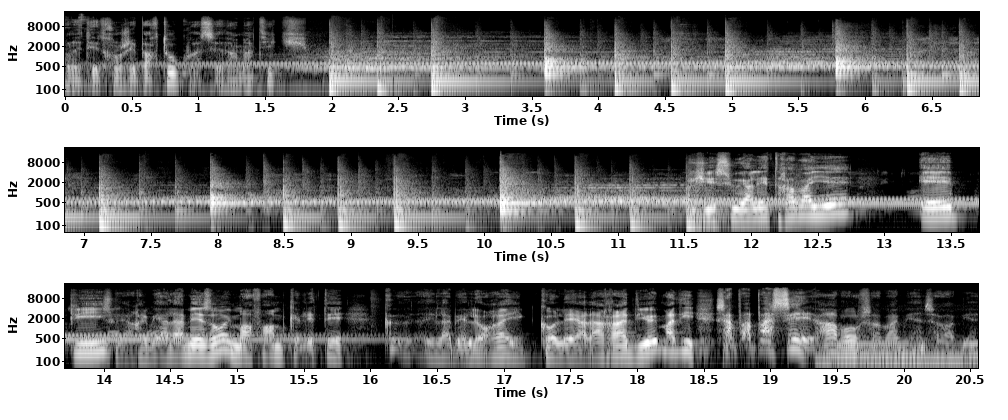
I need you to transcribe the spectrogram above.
On était étranger partout, quoi. C'est dramatique. J'y suis allé travailler et puis je suis arrivé à la maison et ma femme, qu'elle était, elle avait l'oreille collée à la radio, elle m'a dit ça va passer. Ah bon, ça va bien, ça va bien.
